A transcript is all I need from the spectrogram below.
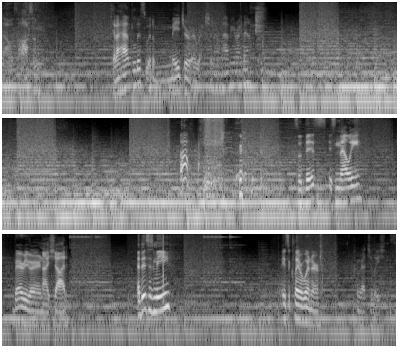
That was awesome. Can I handle this with a major erection I'm having right now? So this is Nelly. Very, very nice shot. And this is me. It's a clear winner. Congratulations.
